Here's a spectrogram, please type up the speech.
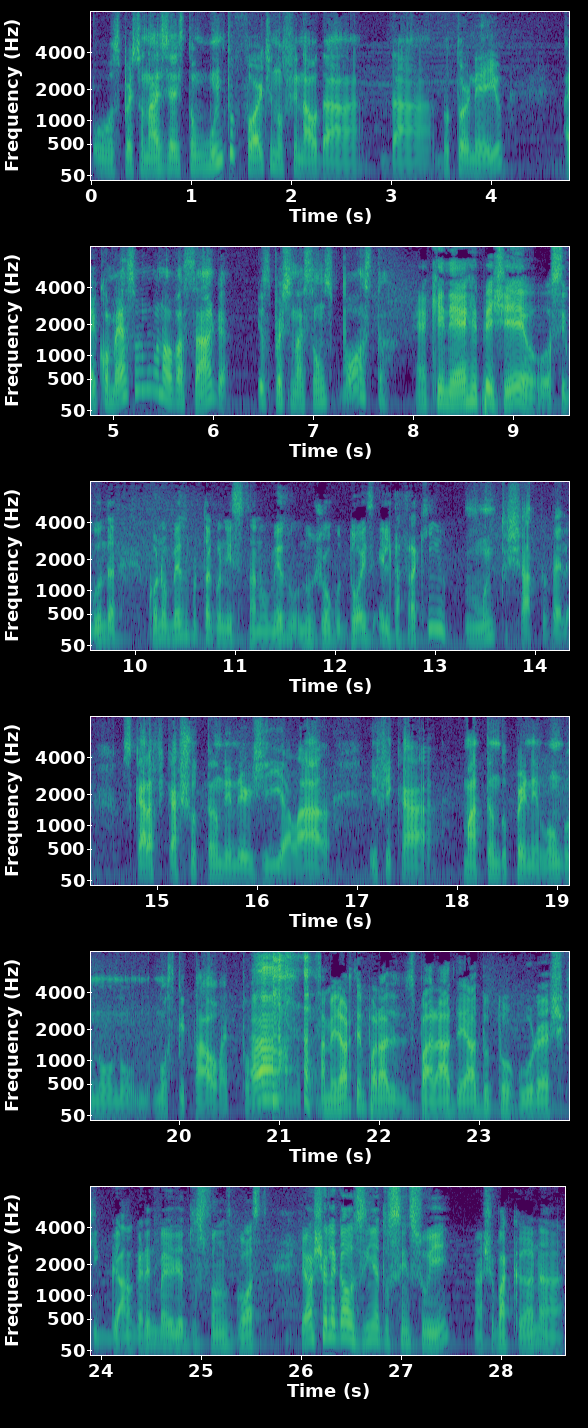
Os personagens já estão muito fortes no final da, da, do torneio. Aí começa uma nova saga e os personagens são uns bosta. É que nem RPG, a segunda. Quando o mesmo protagonista tá no mesmo no jogo 2, ele tá fraquinho. Muito chato, velho. Os caras ficar chutando energia lá e ficar matando o pernilongo no, no, no hospital. Vai tomar. Ah. no- A melhor temporada disparada é a do Toguro, acho que a grande maioria dos fãs gosta. Eu acho legalzinha a do Sensui, acho bacana,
